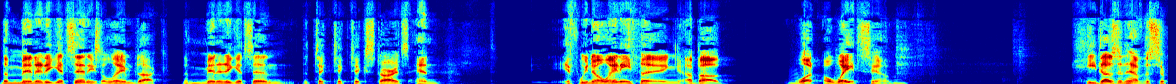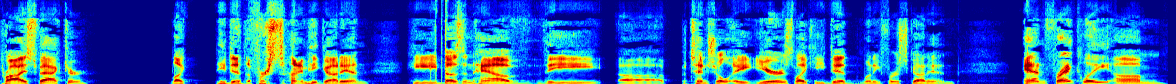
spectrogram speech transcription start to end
The minute he gets in, he's a lame duck. The minute he gets in, the tick, tick, tick starts. And if we know anything about what awaits him, he doesn't have the surprise factor like he did the first time he got in. He doesn't have the uh, potential eight years like he did when he first got in. And frankly, um,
